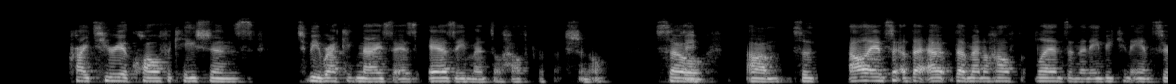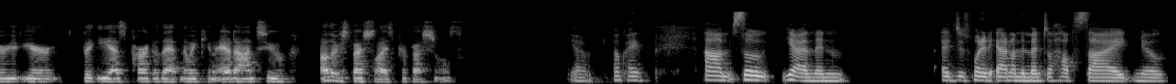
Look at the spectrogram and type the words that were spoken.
criteria qualifications to be recognized as as a mental health professional. So okay. um so I'll answer the uh, the mental health lens, and then Amy can answer your the ES part of that, and then we can add on to other specialized professionals. Yeah. Okay. Um, so yeah, and then I just wanted to add on the mental health side, you know,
